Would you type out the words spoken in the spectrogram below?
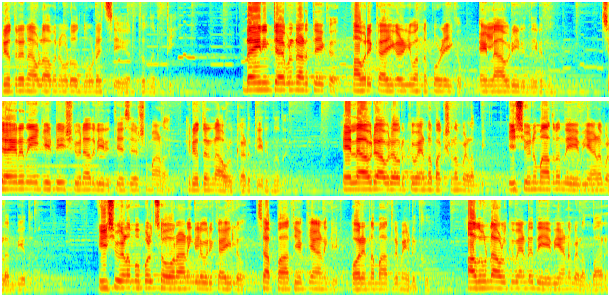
രുദ്രൻ അവൾ അവനോട് ഒന്നുകൂടെ ചേർത്ത് നിർത്തി. ഡൈനിങ് ടേബിളിന്റെ അടുത്തേക്ക് അവർ കൈ കഴുകി വന്നപ്പോഴേക്കും എല്ലാവരും ഇരുന്നിരുന്നു. ചെയർ നീക്കിയിട്ട് യശുവിനെ അതിലിരുത്തിയ ശേഷമാണ് രുദ്രൻ അവൾക്കടുത്തിരുന്നത് എല്ലാവരും അവരവർക്ക് വേണ്ട ഭക്ഷണം വിളമ്പി. യേശുവിന് മാത്രം ദേവിയാണ് വിളമ്പിയത്. യേശു വിളമ്പുമ്പോൾ ചോറാണെങ്കിൽ ഒരു കയ്യിലോ ചപ്പാത്തിയൊക്കെ ആണെങ്കിൽ ഒരെണ്ണം മാത്രമേ എടുക്കൂ. അതുകൊണ്ട് അവൾക്ക് വേണ്ട ദേവിയാണ് വിളമ്പാറ്.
